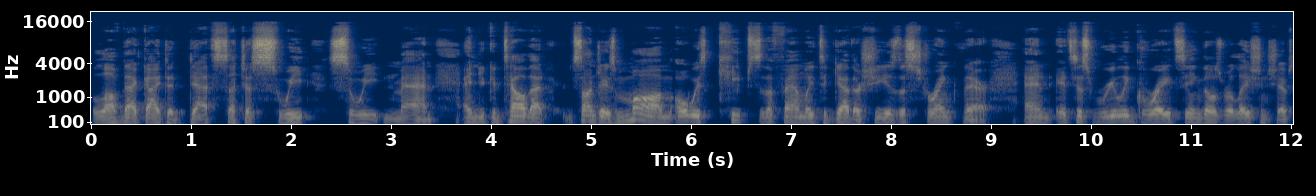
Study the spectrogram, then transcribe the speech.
Love that guy to death. Such a sweet, sweet man. And you could tell that Sanjay's mom always keeps the family together. She is the strength there. And it's just really great seeing those relationships.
